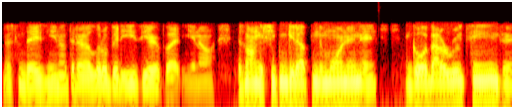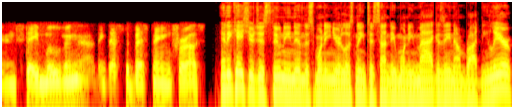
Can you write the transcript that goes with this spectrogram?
There's some days, you know, that are a little bit easier. But you know, as long as she can get up in the morning and and go about her routines and stay moving, I think that's the best thing for us. And in case you're just tuning in this morning, you're listening to Sunday Morning Magazine. I'm Rodney Lear.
